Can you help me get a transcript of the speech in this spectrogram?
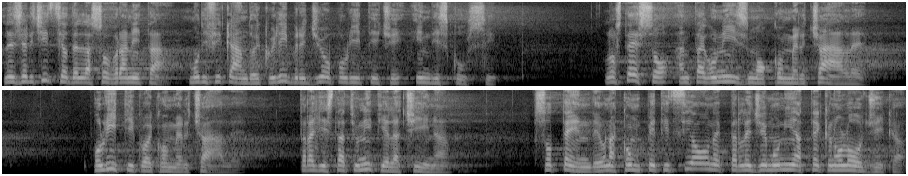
l'esercizio della sovranità, modificando equilibri geopolitici indiscussi. Lo stesso antagonismo commerciale, politico e commerciale, tra gli Stati Uniti e la Cina, sottende una competizione per l'egemonia tecnologica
